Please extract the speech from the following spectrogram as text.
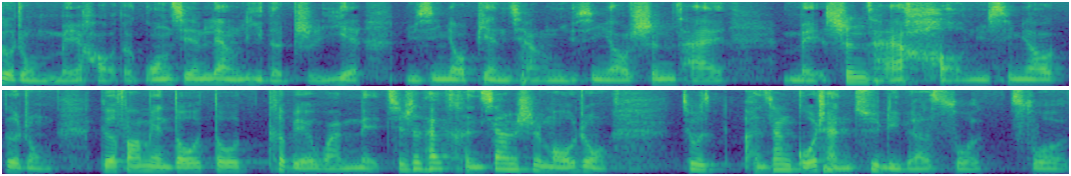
各种美好的光鲜亮丽的职业，女性要变强，女性要身材美，身材好，女性要各种各方面都都特别完美。其实它很像是某种，就很像国产剧里边所所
